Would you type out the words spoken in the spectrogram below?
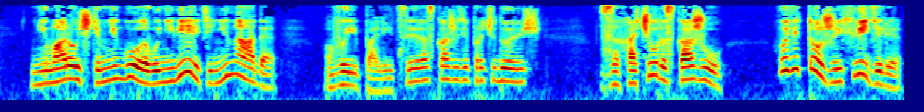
— Не морочьте мне голову, не верите, не надо. Вы и полиции расскажете про чудовищ. — Захочу, расскажу. Вы ведь тоже их видели.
